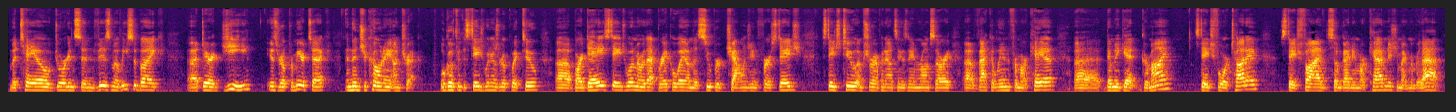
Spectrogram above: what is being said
Matteo Jorgenson Visma Lease a Bike, uh, Derek Gee Israel Premier Tech, and then Ciccone on Trek. We'll go through the stage winners real quick too. Uh, Bardet, stage one, remember that breakaway on the super challenging first stage. Stage two, I'm sure I'm pronouncing his name wrong, sorry. Uh, from Arkea. Uh, then we get Girmay. Stage four, Tadej. Stage five, some guy named Mark Cavendish, you might remember that.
